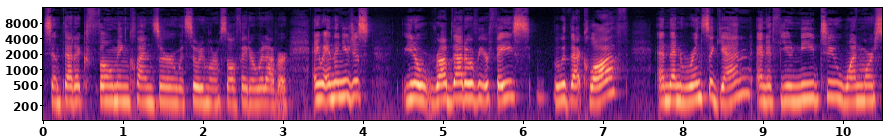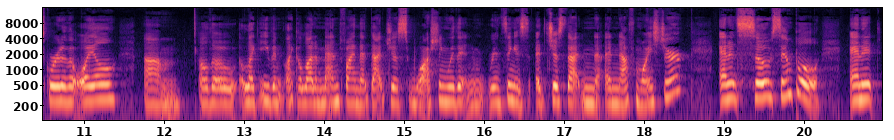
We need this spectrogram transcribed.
synthetic foaming cleanser with sodium lauryl sulfate or whatever. Anyway, and then you just, you know, rub that over your face with that cloth and then rinse again. And if you need to, one more squirt of the oil. Um, although like even like a lot of men find that that just washing with it and rinsing is it's just that n- enough moisture And it's so simple. And it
